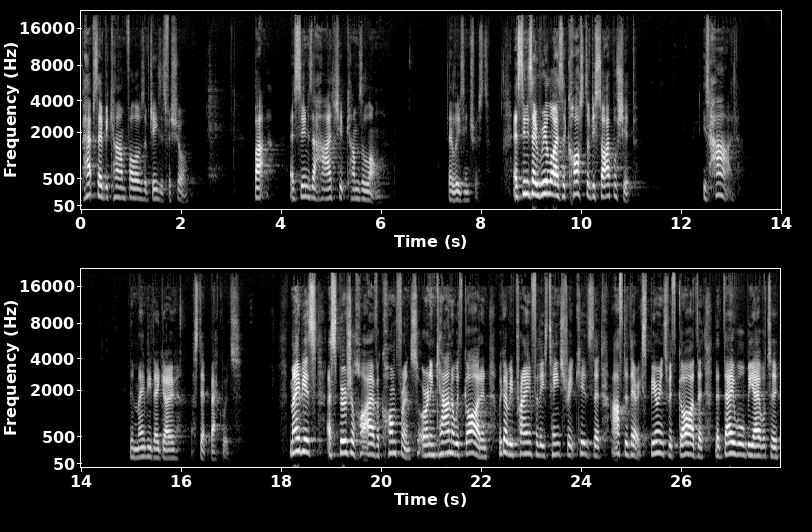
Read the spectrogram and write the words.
Perhaps they've become followers of Jesus for sure. But as soon as a hardship comes along, they lose interest. As soon as they realize the cost of discipleship is hard, then maybe they go a step backwards. Maybe it's a spiritual high of a conference or an encounter with God. And we've got to be praying for these Teen Street kids that after their experience with God, that, that they will be able to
